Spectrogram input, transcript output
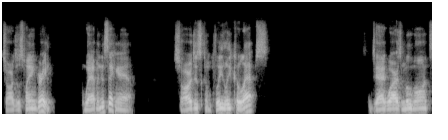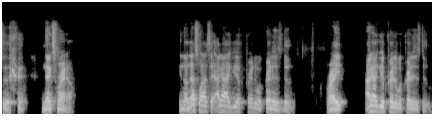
Chargers was playing great. What happened in the second half? Chargers completely collapse. Jaguars move on to the next round. You know, that's why I say I gotta give credit what credit is due, right? I gotta give credit what credit is due.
